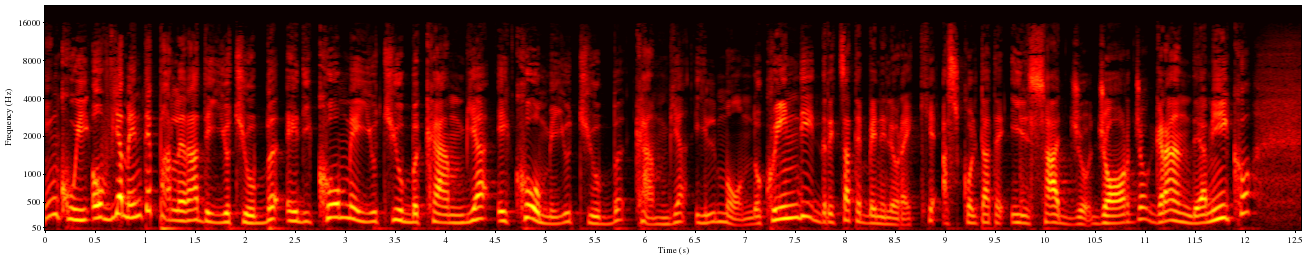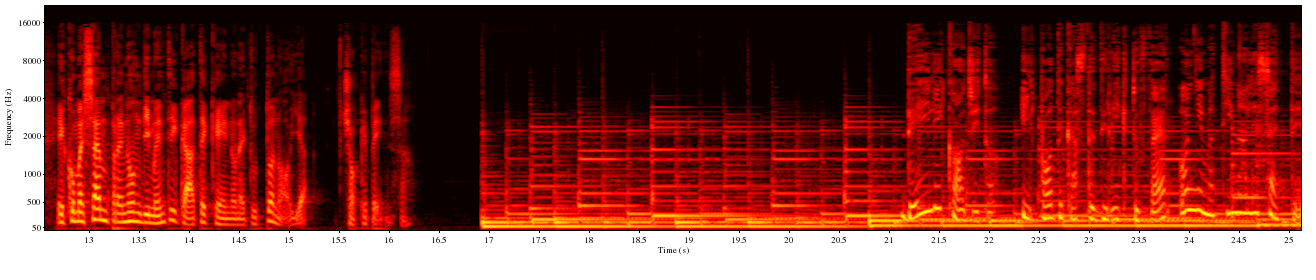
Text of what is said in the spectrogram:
in cui ovviamente parlerà di YouTube e di come YouTube cambia e come YouTube cambia il mondo. Quindi drizzate bene le orecchie, ascoltate il saggio Giorgio, grande amico, e come sempre non dimenticate che non è tutto noia ciò che pensa. Daily Cogito, il podcast di Rick Dufer ogni mattina alle 7.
